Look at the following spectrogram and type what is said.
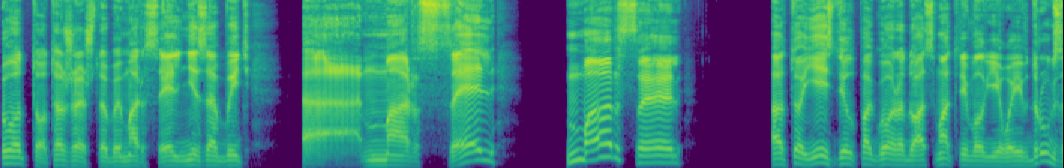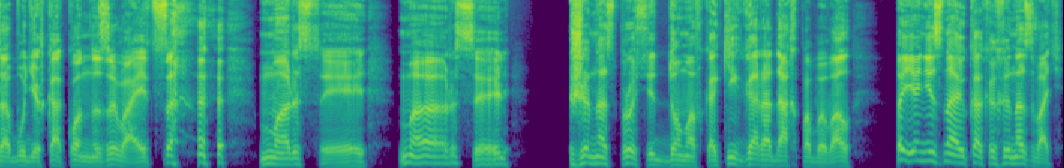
Вот то-то же, чтобы Марсель не забыть. А, Марсель? Марсель!» А то ездил по городу, осматривал его, и вдруг забудешь, как он называется. Марсель, Марсель. Жена спросит дома, в каких городах побывал, а я не знаю, как их и назвать.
